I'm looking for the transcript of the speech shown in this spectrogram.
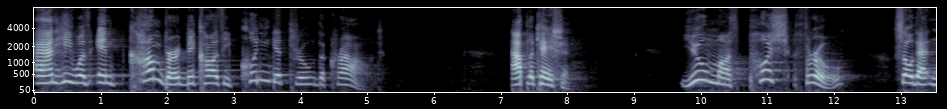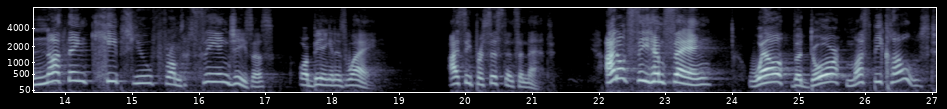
And he was encumbered because he couldn't get through the crowd. Application. You must push through so that nothing keeps you from seeing Jesus or being in his way. I see persistence in that. I don't see him saying, well, the door must be closed.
